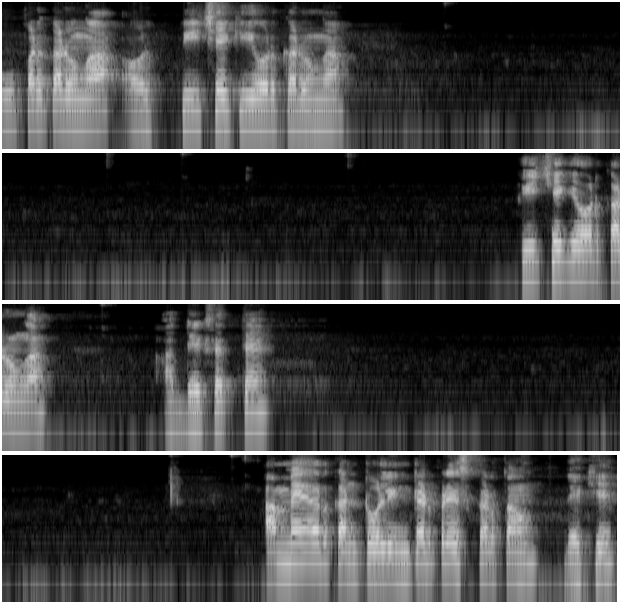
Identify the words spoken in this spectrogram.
ऊपर करूँगा और पीछे की ओर करूँगा। पीछे की ओर करूँगा। आप देख सकते हैं। अब मैं अगर कंट्रोल इंटर प्रेस करता हूँ, देखिए।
